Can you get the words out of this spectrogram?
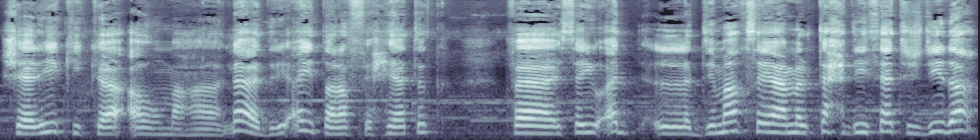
شريكك أو مع لا أدري أي طرف في حياتك فسيؤد الدماغ سيعمل تحديثات جديدة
